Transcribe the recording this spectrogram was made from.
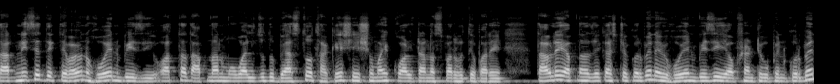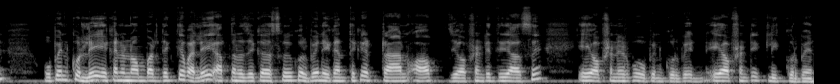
তার নিচে দেখতে পাবেন হোয়েন বিজি অর্থাৎ আপনার মোবাইল যদি ব্যস্ত থাকে, সেই সময় কল ট্রান্সফার হতে পারে। তাহলে আপনারা যে কাজটা করবেন, এই হোয়েন বিজি এই অপশানটি ওপেন করবেন। ওপেন করলে এখানে নম্বর দেখতে পেলে আপনারা যে কাজ করবেন, এখান থেকে টার্ন অফ যে অপশানটি দিয়ে আছে, এই অপশানের উপর ওপেন করবেন। এই অপশানটি ক্লিক করবেন।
